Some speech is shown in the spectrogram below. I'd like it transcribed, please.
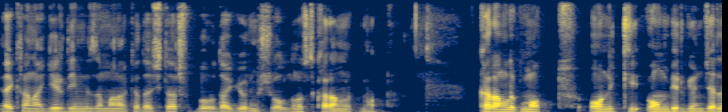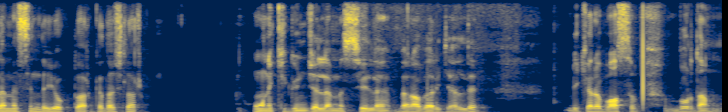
Ekrana girdiğimiz zaman arkadaşlar burada görmüş olduğunuz karanlık mod. Karanlık mod 12 11 güncellemesinde yoktu arkadaşlar. 12 güncellemesiyle beraber geldi. Bir kere basıp buradan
